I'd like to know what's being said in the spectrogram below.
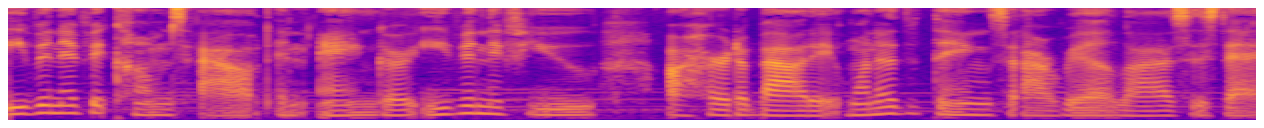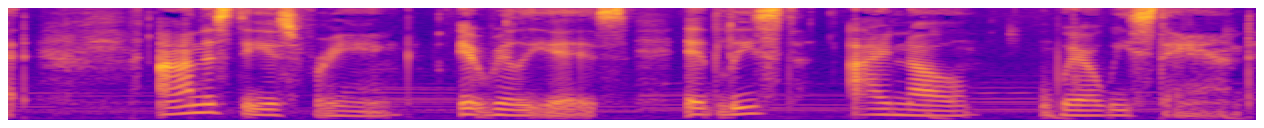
Even if it comes out in anger, even if you are hurt about it, one of the things that I realize is that honesty is freeing. It really is. At least I know where we stand.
